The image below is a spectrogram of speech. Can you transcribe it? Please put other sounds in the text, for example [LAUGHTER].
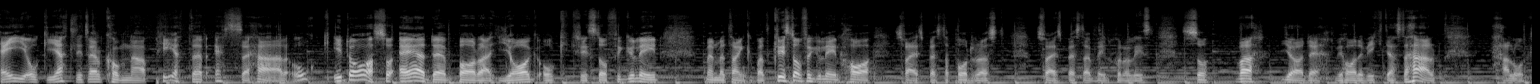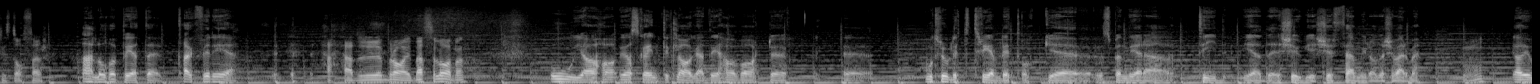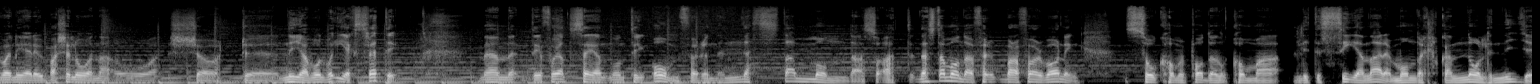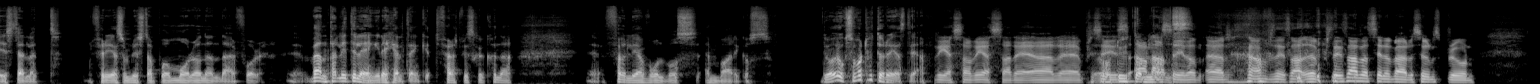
Hej och hjärtligt välkomna! Peter Esse här och idag så är det bara jag och Kristoffer Gullin. Men med tanke på att Kristoffer Gullin har Sveriges bästa poddröst, Sveriges bästa bildjournalist. Så vad gör det? Vi har det viktigaste här. Hallå Kristoffer! Hallå Peter, tack för det. Ha- Hade du det bra i Barcelona? Oh, jag, har, jag ska inte klaga. Det har varit eh, eh, otroligt trevligt och eh, spendera tid med 20-25 graders värme. Mm. Jag har ju varit nere i Barcelona och kört eh, nya Volvo EX30. Men det får jag inte säga någonting om förrän nästa måndag. Så att nästa måndag, för, bara förvarning, så kommer podden komma lite senare. Måndag klockan 09 istället. För er som lyssnar på morgonen där får eh, vänta lite längre helt enkelt. För att vi ska kunna eh, följa Volvos embargos. Du har ju också varit ute och rest ja. Resa och resa. Det är eh, precis andra sidan, är, [LAUGHS] ja, precis, eh, precis andra sidan Öresundsbron.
